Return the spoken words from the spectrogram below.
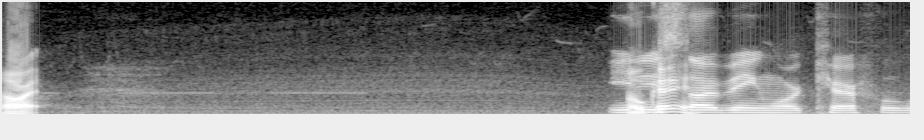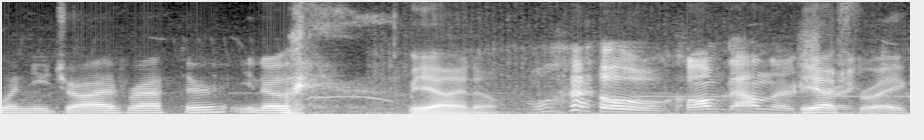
All right. you need to start being more careful when you drive, Raptor. You know, Yeah, I know. Whoa, calm down there, Yeah, Shrek. Shrike.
